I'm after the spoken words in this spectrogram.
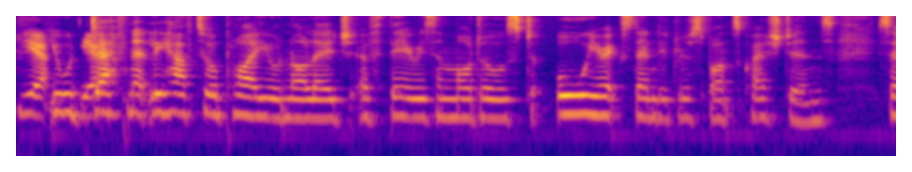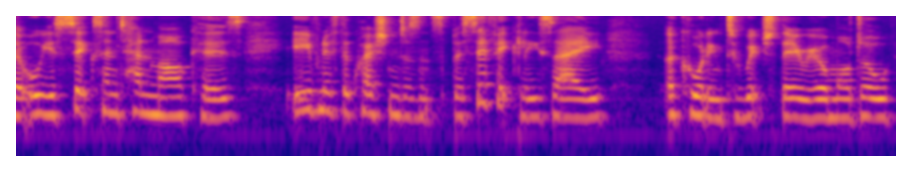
Yeah, you will yeah. definitely have to apply your knowledge of theories and models to all your extended response questions. So, all your six and 10 markers, even if the question doesn't specifically say according to which theory or model,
